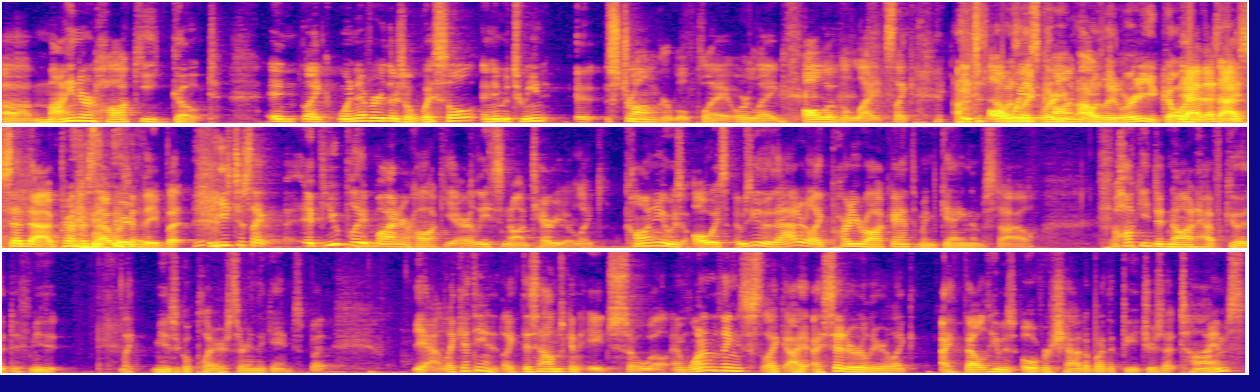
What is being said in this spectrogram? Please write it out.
uh, minor hockey goat, and like whenever there's a whistle and in between, uh, Stronger will play or like all of the lights. Like I it's was- I was always like, where you- Kanye. I was like, where are you going Yeah, that's, I said that. I prefaced that weirdly, but he's just like if you played minor hockey, or at least in Ontario, like Kanye was always it was either that or like Party Rock Anthem and Gangnam Style. Hockey did not have good mu- like musical players during the games, but yeah, like at the end, like this album's gonna age so well. And one of the things, like I, I said earlier, like I felt he was overshadowed by the features at times,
